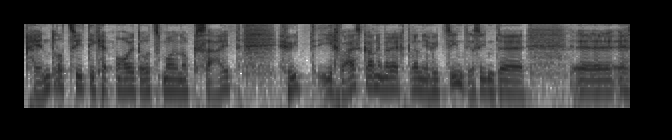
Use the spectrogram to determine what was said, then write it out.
Pendlerzeitung, hat man euch dort mal noch gesagt. Heute, ich weiß gar nicht mehr recht, wann ihr heute sind. Ihr sind, äh, äh, ein,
